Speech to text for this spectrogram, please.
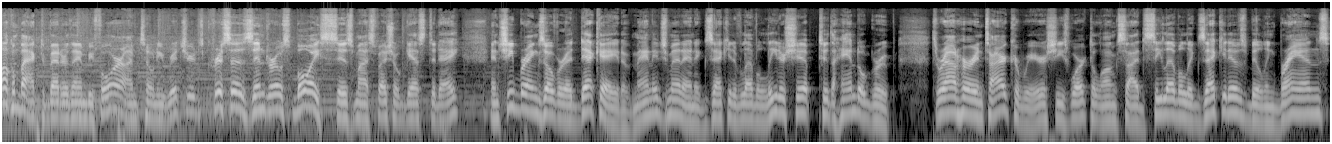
Welcome back to Better Than Before. I'm Tony Richards. Chrissa Zendros Boyce is my special guest today, and she brings over a decade of management and executive level leadership to the Handel Group. Throughout her entire career, she's worked alongside C level executives, building brands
